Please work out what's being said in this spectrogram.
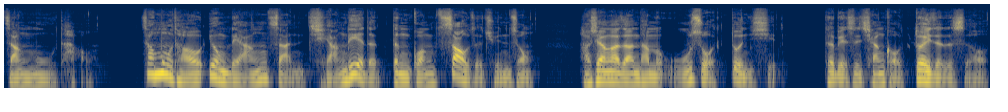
张木桃。张木桃用两盏强烈的灯光照着群众，好像要让他们无所遁形，特别是枪口对着的时候，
